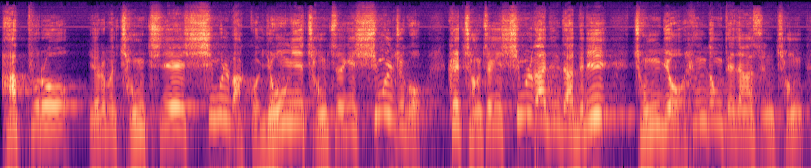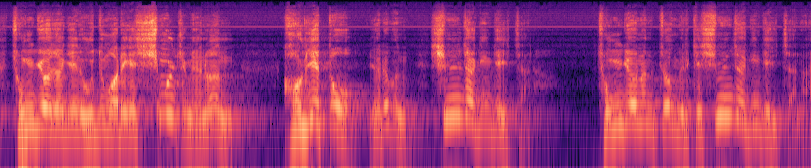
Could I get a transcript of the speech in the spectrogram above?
앞으로 여러분 정치의 힘을 받고 용의 정치적인 힘을 주고 그 정치적인 힘을 가진 자들이 종교 행동 대장할 수 있는 정, 종교적인 우두머리에게 힘을 주면은 거기에 또 여러분 힘적인 게 있잖아. 종교는 좀 이렇게 힘적인 게 있잖아요.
